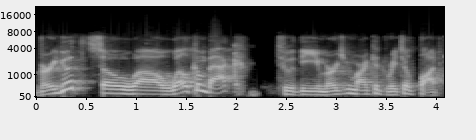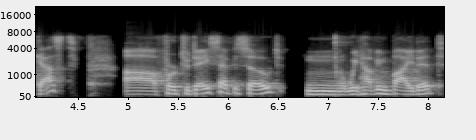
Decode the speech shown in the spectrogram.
Very good. So, uh, welcome back to the Emerging Market Retail Podcast. Uh, for today's episode, mm, we have invited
